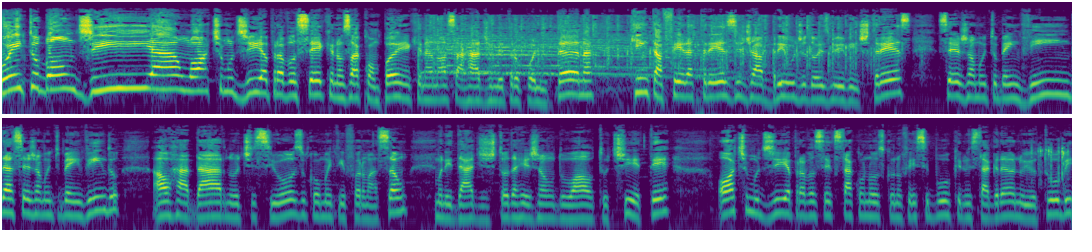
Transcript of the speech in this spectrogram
Muito bom dia, um ótimo dia para você que nos acompanha aqui na nossa Rádio Metropolitana. Quinta-feira, 13 de abril de 2023. Seja muito bem-vinda, seja muito bem-vindo ao Radar Noticioso com muita informação. Comunidade de toda a região do Alto Tietê. Ótimo dia para você que está conosco no Facebook, no Instagram, no YouTube.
